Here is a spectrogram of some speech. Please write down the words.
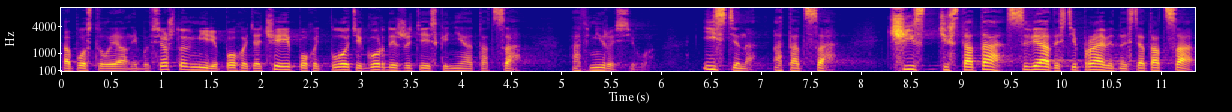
апостол Иоанн, ибо все, что в мире, похоть очей, похоть плоти, гордость житейская, не от Отца, от мира сего. Истина от Отца – чист, чистота, святость и праведность от Отца,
